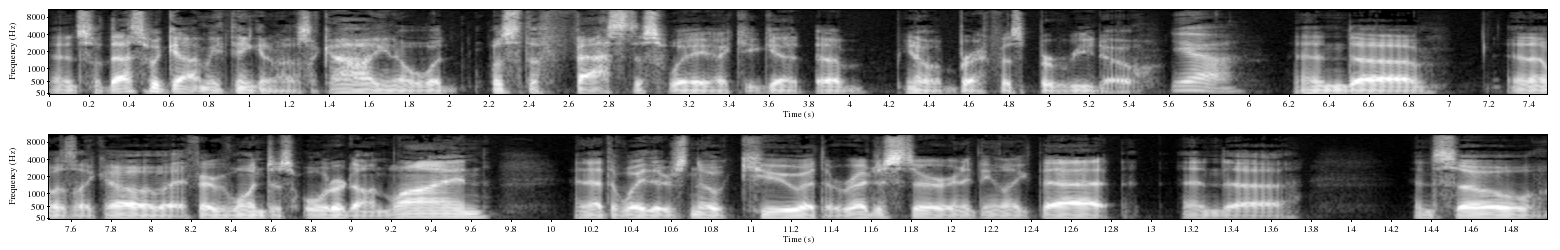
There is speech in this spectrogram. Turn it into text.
and so that's what got me thinking. I was like, ah, you know, what what's the fastest way I could get a you know a breakfast burrito? Yeah. and uh, and I was like, oh, if everyone just ordered online, and that the way there's no queue at the register or anything like that, and uh, and so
